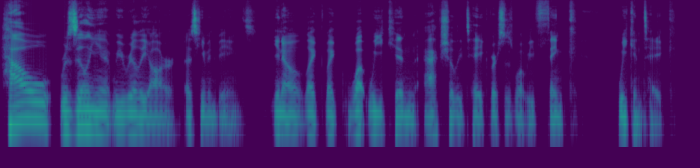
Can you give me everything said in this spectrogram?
how resilient we really are as human beings. You know, like like what we can actually take versus what we think we can take.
